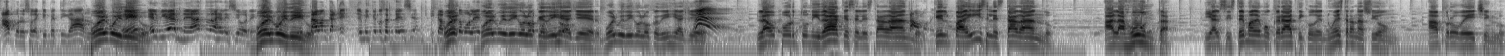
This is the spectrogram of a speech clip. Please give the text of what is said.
Ah, por eso hay que investigarlo. Vuelvo y Eh, digo. El viernes, antes de las elecciones. Vuelvo y digo. Estaban eh, emitiendo sentencia y cambiando Vuel- boletos. vuelvo y digo lo que dije ayer. Vuelvo y digo lo que dije ayer. Ah. La oportunidad que se le está dando, que el país le está dando a la Junta y al sistema democrático de nuestra nación, aprovechenlo.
